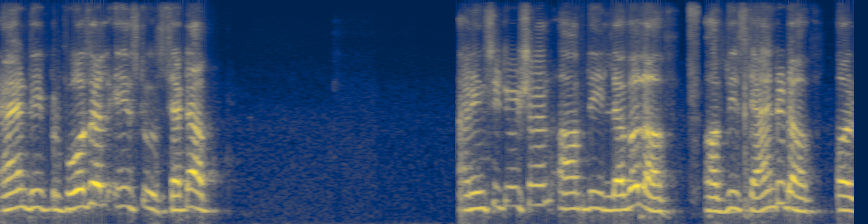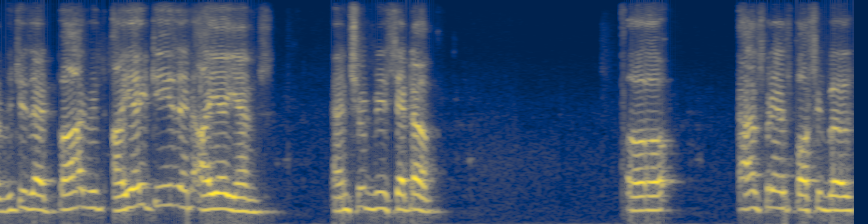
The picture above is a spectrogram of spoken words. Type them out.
And the proposal is to set up an institution of the level of, of the standard of, or which is at par with IITs and IIMs and should be set up uh, as far as possible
